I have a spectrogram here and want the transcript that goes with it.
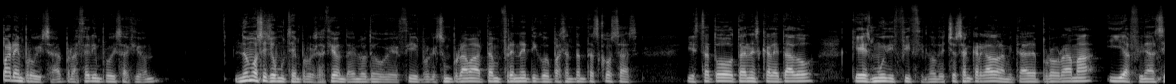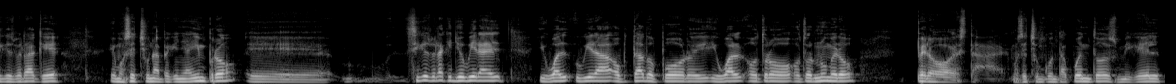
para improvisar, para hacer improvisación. No hemos hecho mucha improvisación, también lo tengo que decir, porque es un programa tan frenético y pasan tantas cosas y está todo tan escaletado que es muy difícil. ¿no? De hecho, se ha encargado la mitad del programa y al final sí que es verdad que hemos hecho una pequeña impro. Eh, sí que es verdad que yo hubiera igual hubiera optado por eh, igual otro, otro número pero está, hemos hecho un cuentacuentos, Miguel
